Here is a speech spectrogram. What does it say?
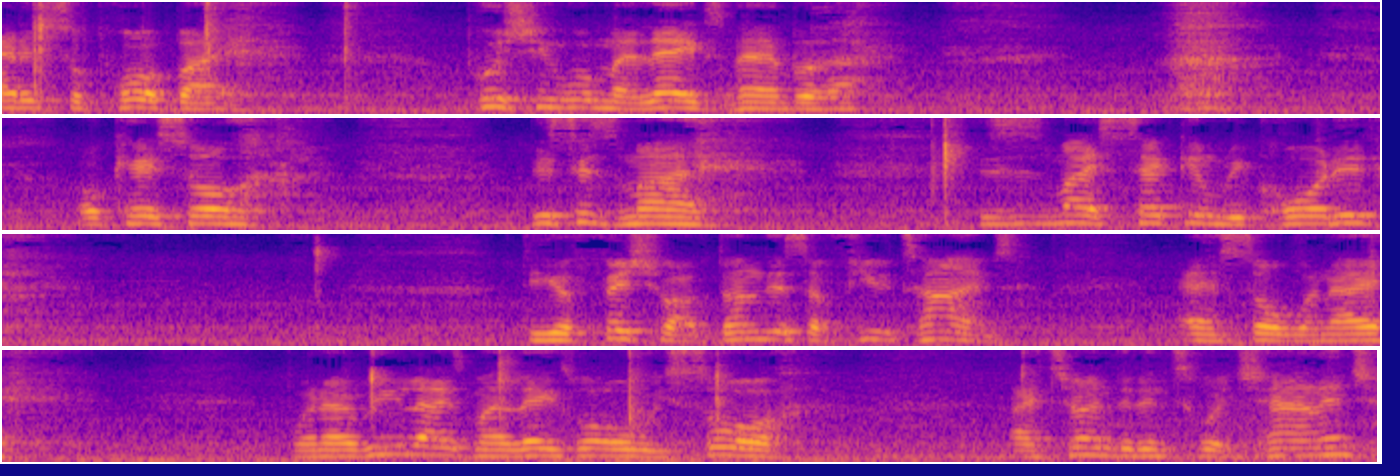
added support by pushing with my legs, man. But okay, so this is my this is my second recorded the official. I've done this a few times. And so when i when i realized my legs were always sore i turned it into a challenge.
